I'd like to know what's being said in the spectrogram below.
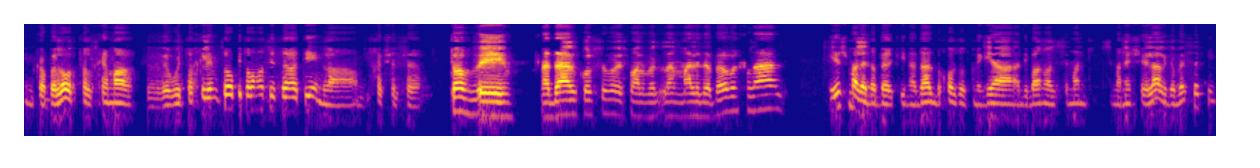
עם קבלות על חמר, והוא צריך למצוא פתרונות יצירתיים למשחק של סרט. טוב, אה, נדל כל שבוע יש מה, מה לדבר בכלל? יש מה לדבר, כי נדל בכל זאת מגיע, דיברנו על סימן, סימני שאלה לגבי סטי,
